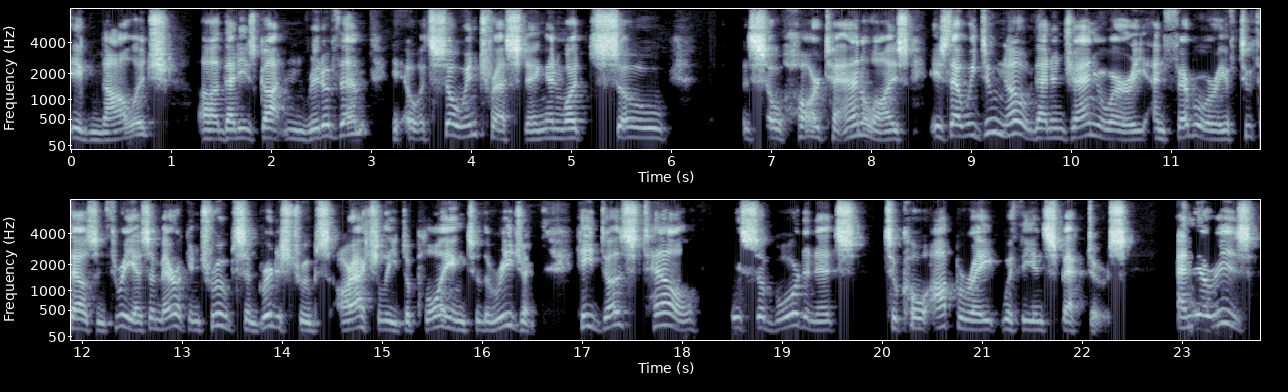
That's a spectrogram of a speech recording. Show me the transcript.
acknowledge uh, that he's gotten rid of them. What's so interesting and what's so so hard to analyze is that we do know that in January and February of 2003, as American troops and British troops are actually deploying to the region, he does tell his subordinates to cooperate with the inspectors. And there is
